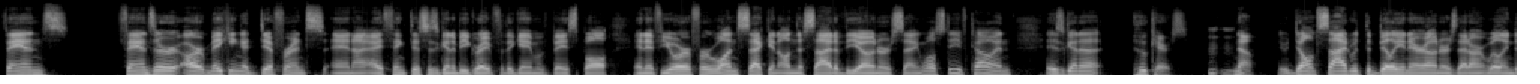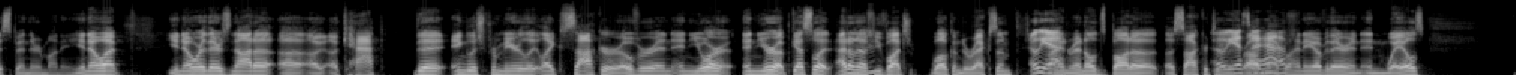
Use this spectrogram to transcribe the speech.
Fans fans are are making a difference, and I, I think this is going to be great for the game of baseball. And if you're for one second on the side of the owners saying, "Well, Steve Cohen is gonna," who cares? No, don't side with the billionaire owners that aren't willing to spend their money. You know what? You know where there's not a a, a- cap. The English Premier League, like soccer over in in Europe. In Europe, guess what? I don't know if you've watched Welcome to Wrexham. Oh, yeah. Ryan Reynolds bought a, a soccer team Oh, with yes, Rob McElhenney over there in, in Wales.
